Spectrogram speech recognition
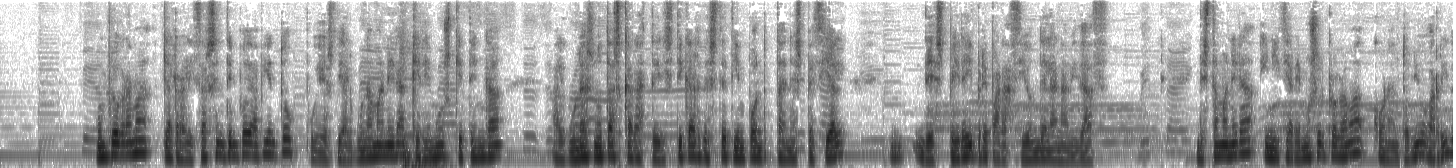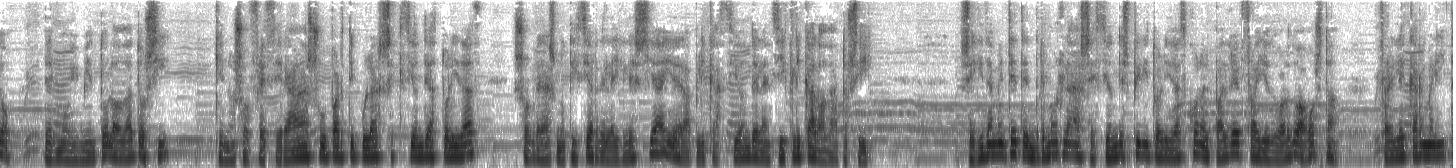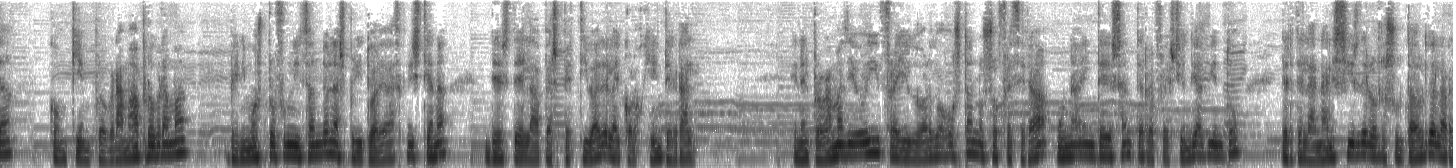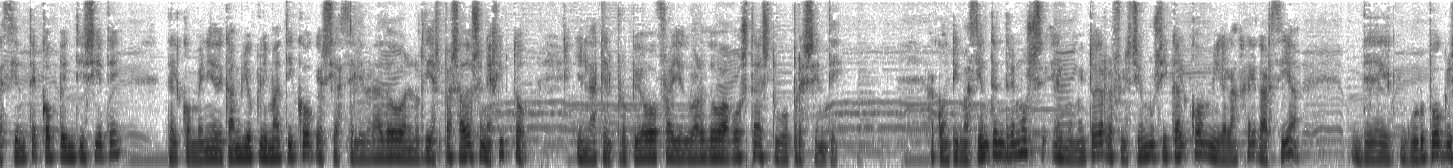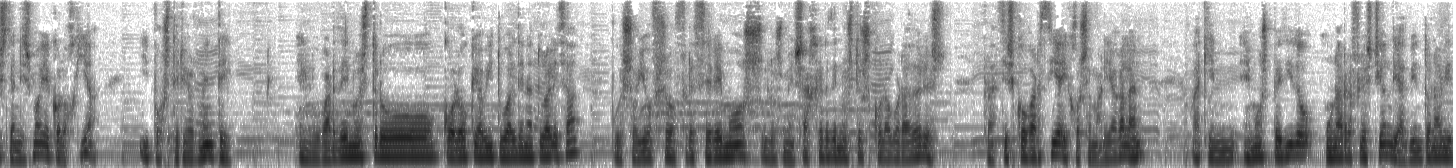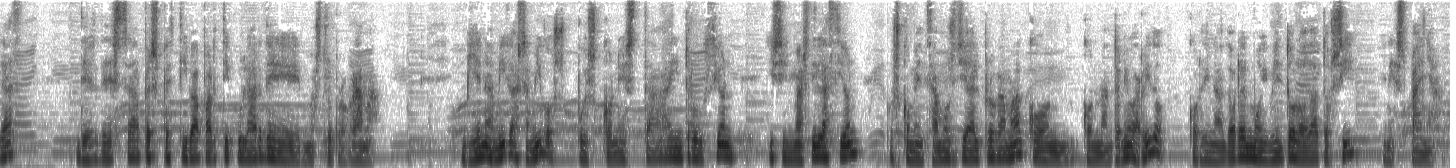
Un programa que al realizarse en tiempo de Adviento, pues de alguna manera queremos que tenga algunas notas características de este tiempo tan especial de espera y preparación de la Navidad. De esta manera iniciaremos el programa con Antonio Garrido, del movimiento Laudato Si, que nos ofrecerá su particular sección de actualidad sobre las noticias de la Iglesia y de la aplicación de la encíclica Laudato Si. Seguidamente tendremos la sección de espiritualidad con el padre Fray Eduardo Agosta, fraile carmelita, con quien programa a programa venimos profundizando en la espiritualidad cristiana desde la perspectiva de la ecología integral. En el programa de hoy, Fray Eduardo Agosta nos ofrecerá una interesante reflexión de Adviento desde el análisis de los resultados de la reciente COP27 del Convenio de Cambio Climático que se ha celebrado en los días pasados en Egipto y en la que el propio Fray Eduardo Agosta estuvo presente. A continuación tendremos el momento de reflexión musical con Miguel Ángel García, del grupo Cristianismo y Ecología, y posteriormente, en lugar de nuestro coloquio habitual de naturaleza, pues hoy os ofreceremos los mensajes de nuestros colaboradores Francisco García y José María Galán, a quien hemos pedido una reflexión de Adviento Navidad desde esa perspectiva particular de nuestro programa. Bien, amigas, amigos, pues con esta introducción y sin más dilación, pues comenzamos ya el programa con, con Antonio Garrido, coordinador del movimiento Lodato Si en España.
